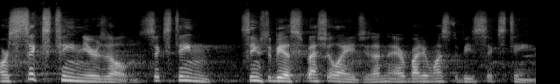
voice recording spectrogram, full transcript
or 16 years old, 16 seems to be a special age, doesn't? Everybody wants to be 16.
